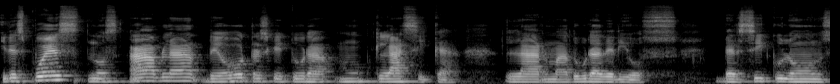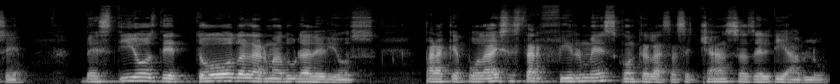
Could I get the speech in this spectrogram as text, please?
Y después nos habla de otra escritura clásica, la armadura de Dios. Versículo 11. Vestíos de toda la armadura de Dios, para que podáis estar firmes contra las acechanzas del diablo.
